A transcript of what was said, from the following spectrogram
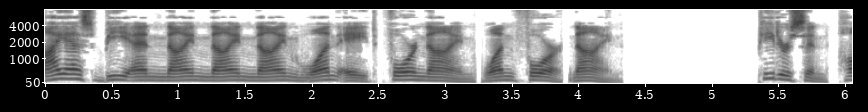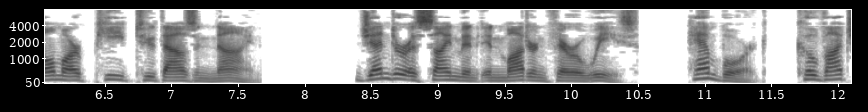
ISBN 99918-49-14-9 Petersen, Hjalmar P. 2009. Gender Assignment in Modern Faroese. Hamburg. Kovach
